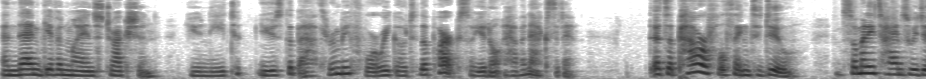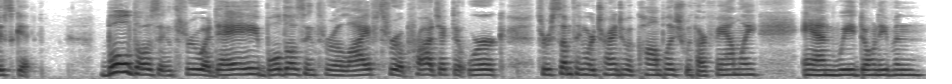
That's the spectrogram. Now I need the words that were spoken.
And then given my instruction you need to use the bathroom before we go to the park so you don't have an accident. That's a powerful thing to do. So many times we just get bulldozing through a day, bulldozing through a life, through a project at work, through something we're trying to accomplish with our family, and we don't even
